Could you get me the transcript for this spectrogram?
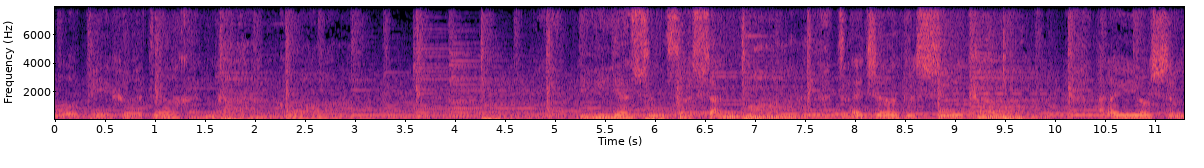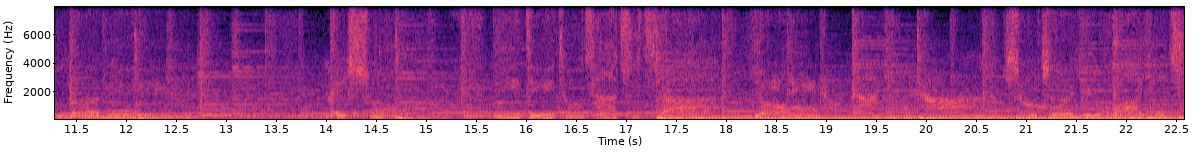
我配合的很难过，你眼神在闪躲，在这个时刻，还有什么你没说？你低头擦指甲油，数着樱花有几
